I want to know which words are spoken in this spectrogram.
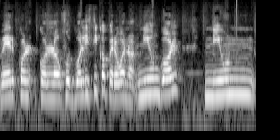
ver con, con, lo futbolístico, pero bueno, ni un gol, ni un...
